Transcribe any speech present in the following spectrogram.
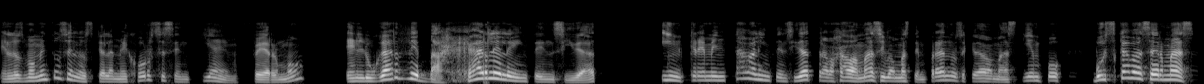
en los momentos en los que a lo mejor se sentía enfermo, en lugar de bajarle la intensidad, incrementaba la intensidad, trabajaba más, iba más temprano, se quedaba más tiempo, buscaba hacer más,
